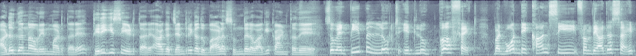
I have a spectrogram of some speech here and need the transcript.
ಅಡುಗನ್ನು ಅವ್ರು ಏನು ಮಾಡ್ತಾರೆ ತಿರುಗಿಸಿ ಇಡ್ತಾರೆ. ಆಗ ಜನರಿಗೆ ಅದು ಬಹಳ ಸುಂದರವಾಗಿ ಕಾಣ್ತದೆ. So when people looked, it look perfect but what they can see from the other side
